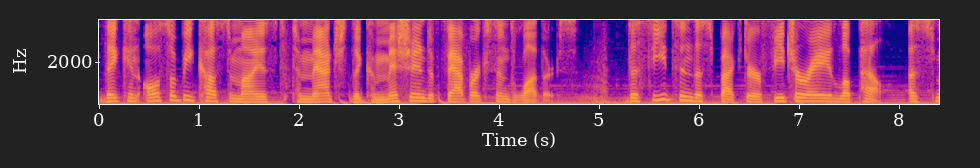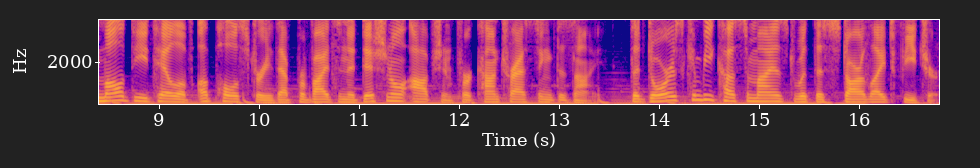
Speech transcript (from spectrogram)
They can also be customized to match the commissioned fabrics and leathers. The seats in the Spectre feature a lapel, a small detail of upholstery that provides an additional option for contrasting design. The doors can be customized with the Starlight feature,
